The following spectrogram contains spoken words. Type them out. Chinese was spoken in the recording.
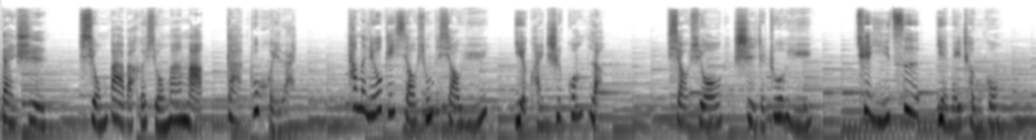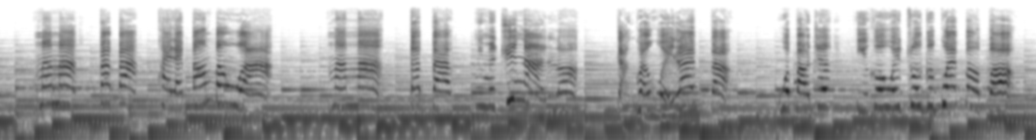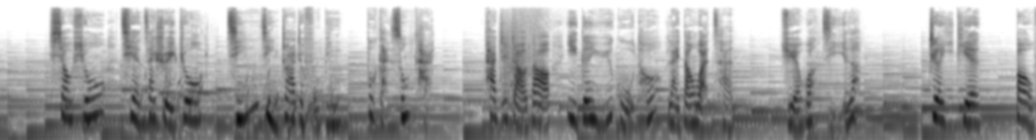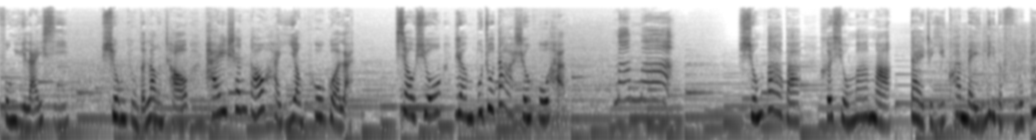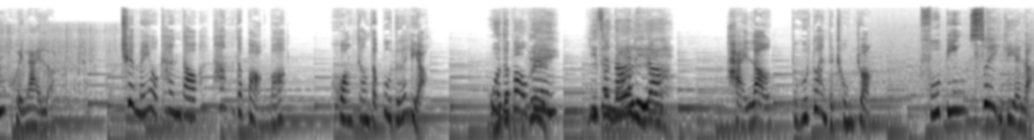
但是，熊爸爸和熊妈妈赶不回来。他们留给小熊的小鱼也快吃光了。小熊试着捉鱼，却一次也没成功。妈妈、爸爸，快来帮帮我啊！妈妈、爸爸，你们去哪儿了？赶快回来吧！我保证以后会做个乖宝宝。小熊潜在水中。紧紧抓着浮冰，不敢松开。他只找到一根鱼骨头来当晚餐，绝望极了。这一天，暴风雨来袭，汹涌的浪潮排山倒海一样扑过来。小熊忍不住大声呼喊：“妈妈！”熊爸爸和熊妈妈带着一块美丽的浮冰回来了。却没有看到他们的宝宝，慌张的不得了。我的宝贝，你在哪里呀？海浪不断的冲撞，浮冰碎裂了，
